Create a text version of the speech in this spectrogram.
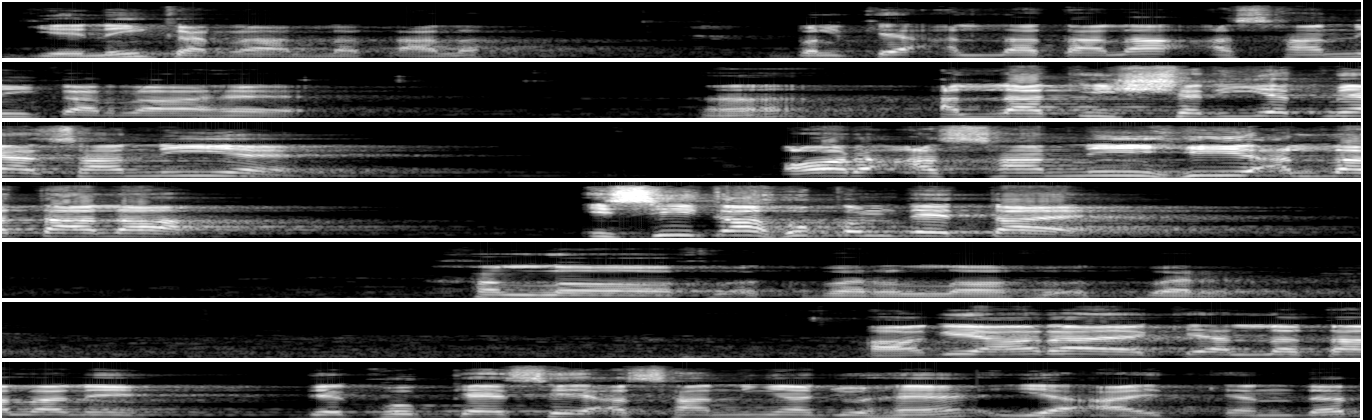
یہ نہیں کر رہا اللہ تعالیٰ، بلکہ اللہ تعالیٰ آسانی کر رہا ہے۔ ہاں؟ اللہ کی شریعت میں آسانی ہے۔ اور آسانی ہی اللہ تعالیٰ اسی کا حکم دیتا ہے۔ اللہ اکبر اللہ اکبر۔ آگے آ رہا ہے کہ اللہ تعالیٰ نے، دیکھو کیسے آسانیاں جو ہیں، یہ آیت کے اندر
